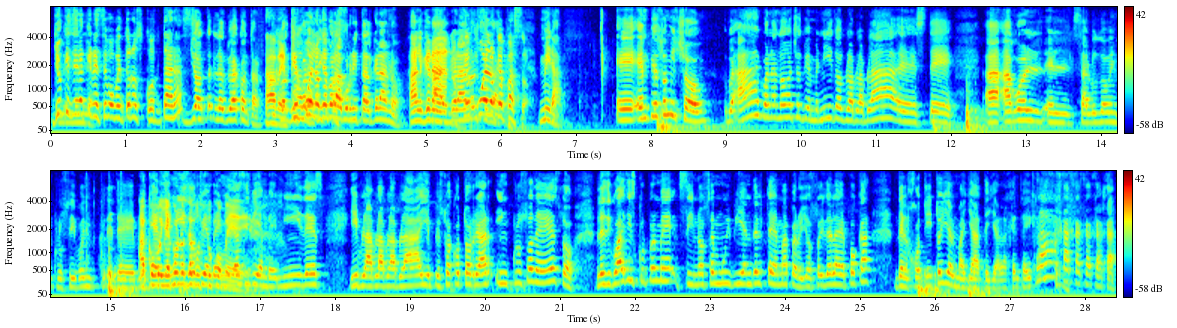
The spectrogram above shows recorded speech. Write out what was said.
yo quisiera que en este momento nos contaras Yo te- les voy a contar. A ver, ¿qué fue lo que dijo la pasó? burrita al grano. Al grano. ¿Qué y fue lo que pasó? Mira, eh, empiezo mi show. Ay, buenas noches, bienvenidos, bla, bla, bla. Este, hago el, el saludo inclusivo in- de Ah, como ya conocemos bienvenidas y bienvenides y bla, bla, bla, bla. Y empiezo a cotorrear incluso de eso. Les digo, ay, discúlpenme si no sé muy bien del tema, pero yo soy de la época del Jotito y el Mayate. Ya la gente ahí, ja, ja, ja, ja, ja, ja.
